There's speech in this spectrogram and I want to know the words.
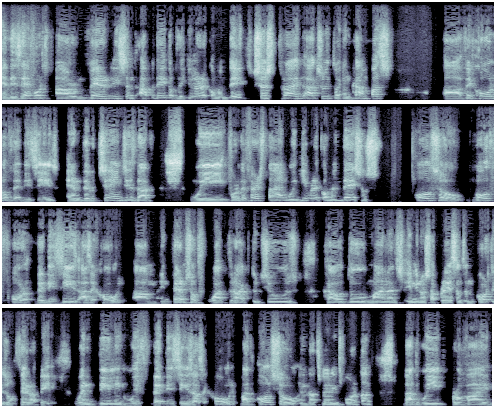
and these efforts, our very recent update of the EULAR recommendations tried actually to encompass uh, the whole of the disease. And the change is that we, for the first time, we give recommendations also both for the disease as a whole um, in terms of what drug to choose how to manage immunosuppressants and cortisone therapy when dealing with the disease as a whole but also and that's very important that we provide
